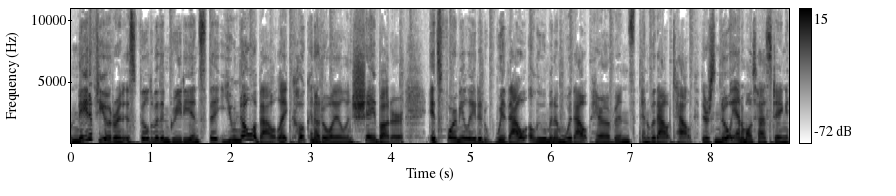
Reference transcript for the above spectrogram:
Native deodorant is filled with ingredients that you know about, like coconut oil and shea butter. It's formulated without aluminum, without parabens, and without talc. There's no animal testing,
